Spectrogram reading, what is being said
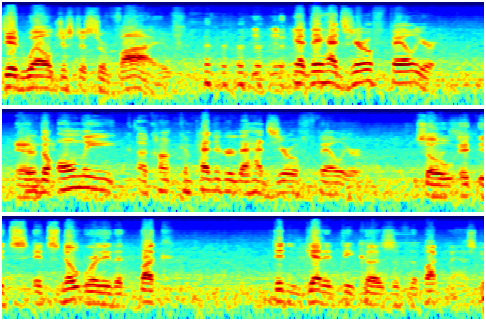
did well just to survive. yeah, they had zero failure. They're the only uh, com- competitor that had zero failure. So it, it's it's noteworthy that Buck didn't get it because of the Buckmaster.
